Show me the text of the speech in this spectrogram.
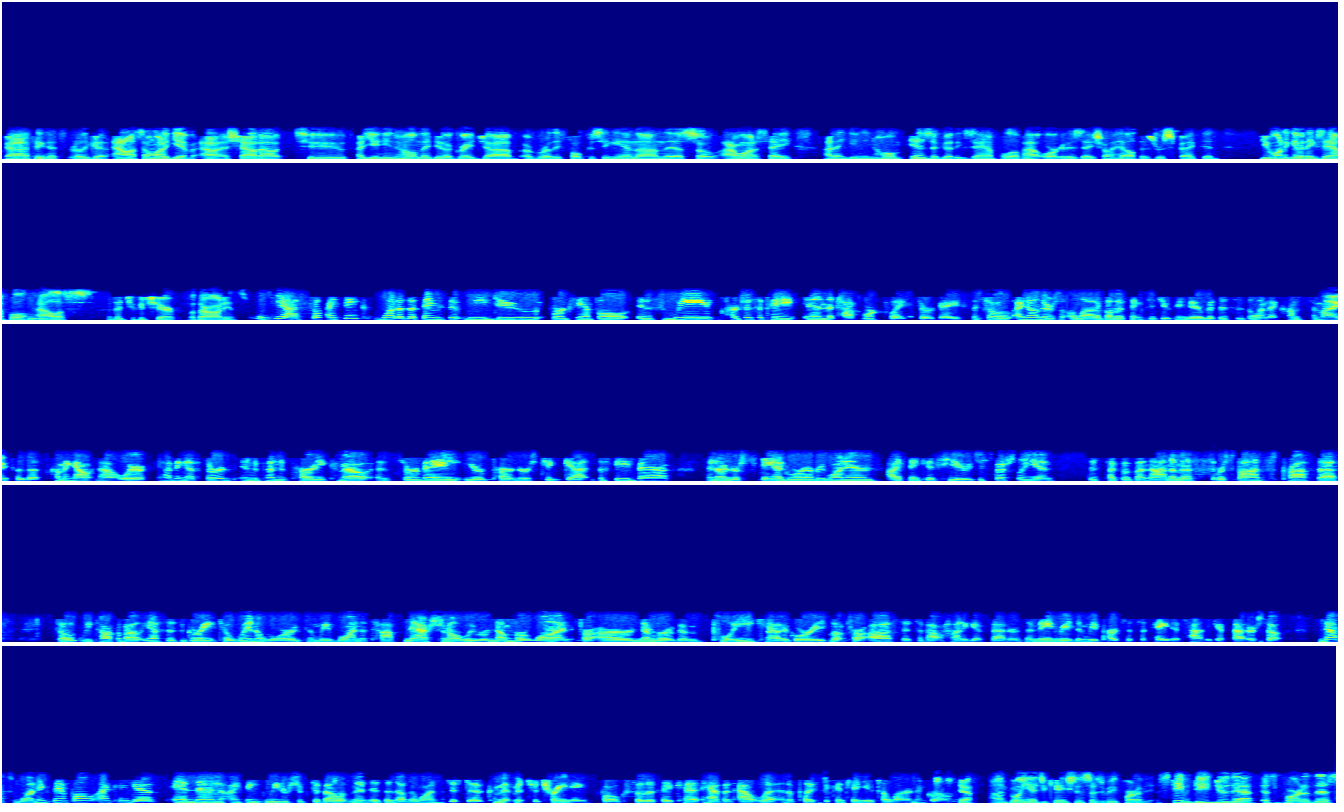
Yeah, I think that's really good. Alice, I want to give a shout out to a Union Home. They do a great job of really focusing in on this. So I want to say I think Union Home is a good example of how organizational health is respected. Do you want to give an example, mm-hmm. Alice, that you could share with our audience? Yeah, so I think one of the things that we do, for example, is we participate in the top workplace surveys. So I know there's a lot of other things that you can do, but this is the one that comes to mind because that's coming out now where having a third independent party come out and survey your partners to get the feedback and understand where everyone is, I think is huge, especially in this type of anonymous response process so we talk about, yes, it's great to win awards, and we've won a top national. We were number one for our number of employee categories, but for us, it's about how to get better. The main reason we participate is how to get better. So that's one example I can give. And then mm-hmm. I think leadership development is another one, just a commitment to training folks so that they can have an outlet and a place to continue to learn and grow. Yeah, ongoing education is such a big part of it. Stephen, do you do that as a part of this?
